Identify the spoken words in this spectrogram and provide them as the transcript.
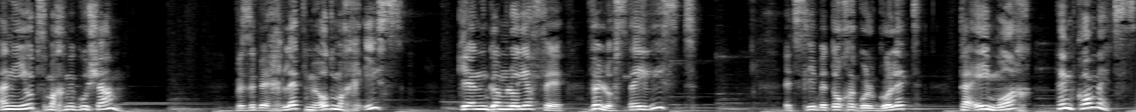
אני יוצמח מגושם. וזה בהחלט מאוד מכעיס, כי אני גם לא יפה ולא סטייליסט. אצלי בתוך הגולגולת, תאי מוח הם קומץ.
